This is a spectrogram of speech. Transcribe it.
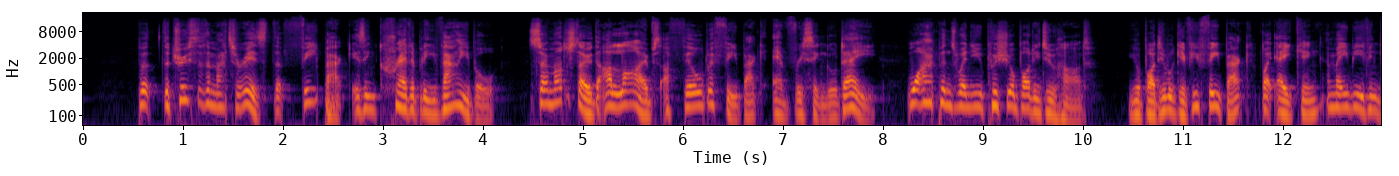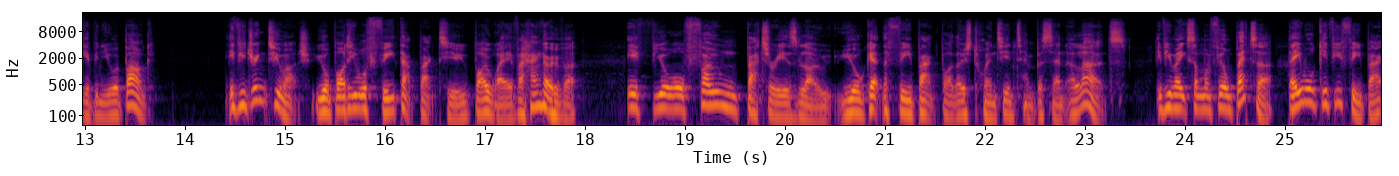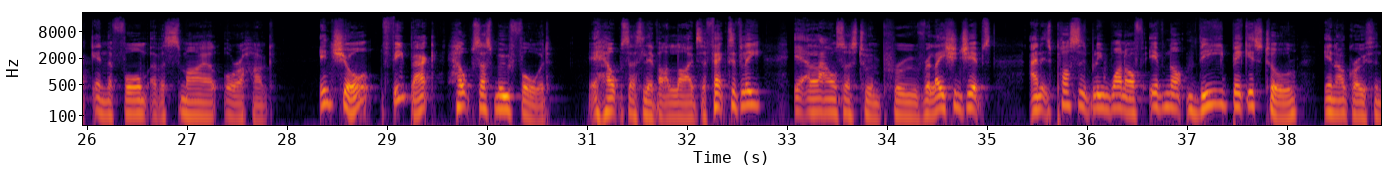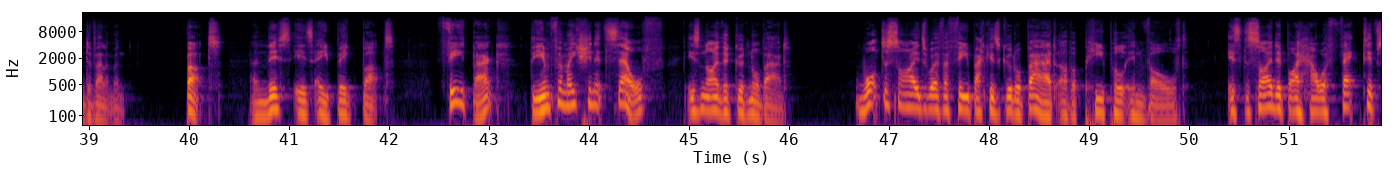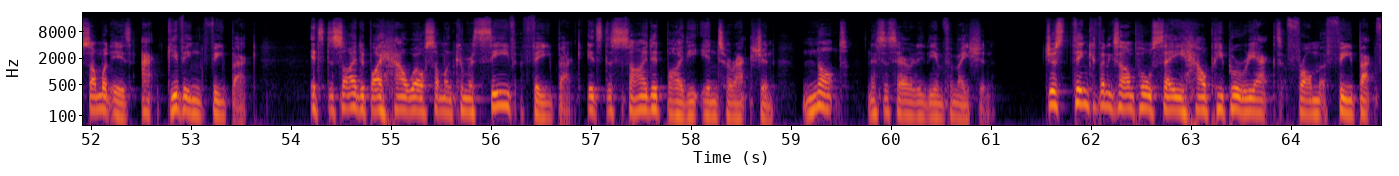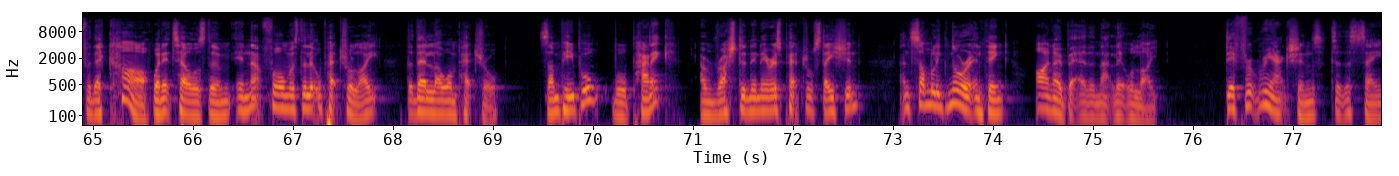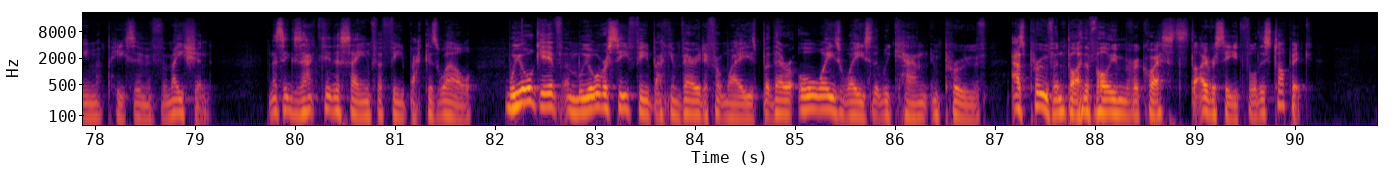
But the truth of the matter is that feedback is incredibly valuable, so much so that our lives are filled with feedback every single day. What happens when you push your body too hard? Your body will give you feedback by aching and maybe even giving you a bug. If you drink too much, your body will feed that back to you by way of a hangover if your phone battery is low, you'll get the feedback by those 20 and 10% alerts. If you make someone feel better, they will give you feedback in the form of a smile or a hug. In short, feedback helps us move forward. It helps us live our lives effectively, it allows us to improve relationships, and it's possibly one of, if not the biggest tool in our growth and development. But, and this is a big but, feedback, the information itself, is neither good nor bad. What decides whether feedback is good or bad are the people involved. It's decided by how effective someone is at giving feedback. It's decided by how well someone can receive feedback. It's decided by the interaction, not necessarily the information. Just think of an example, say how people react from feedback for their car when it tells them, in that form of the little petrol light, that they're low on petrol. Some people will panic and rush to the nearest petrol station, and some will ignore it and think, I know better than that little light different reactions to the same piece of information. And that's exactly the same for feedback as well. We all give and we all receive feedback in very different ways, but there are always ways that we can improve, as proven by the volume of requests that I received for this topic.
